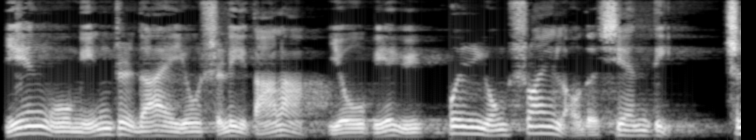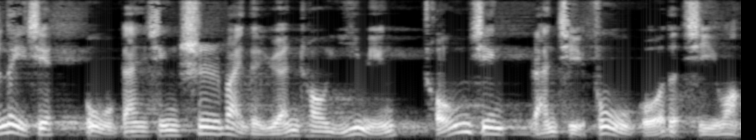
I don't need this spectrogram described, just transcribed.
英武明智的爱优实力达腊，有别于昏庸衰老的先帝，使那些不甘心失败的元朝遗民重新燃起复国的希望。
